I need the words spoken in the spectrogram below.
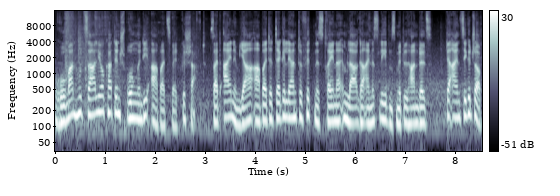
Roman Hutsaliok hat den Sprung in die Arbeitswelt geschafft. Seit einem Jahr arbeitet der gelernte Fitnesstrainer im Lager eines Lebensmittelhandels. Der einzige Job,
